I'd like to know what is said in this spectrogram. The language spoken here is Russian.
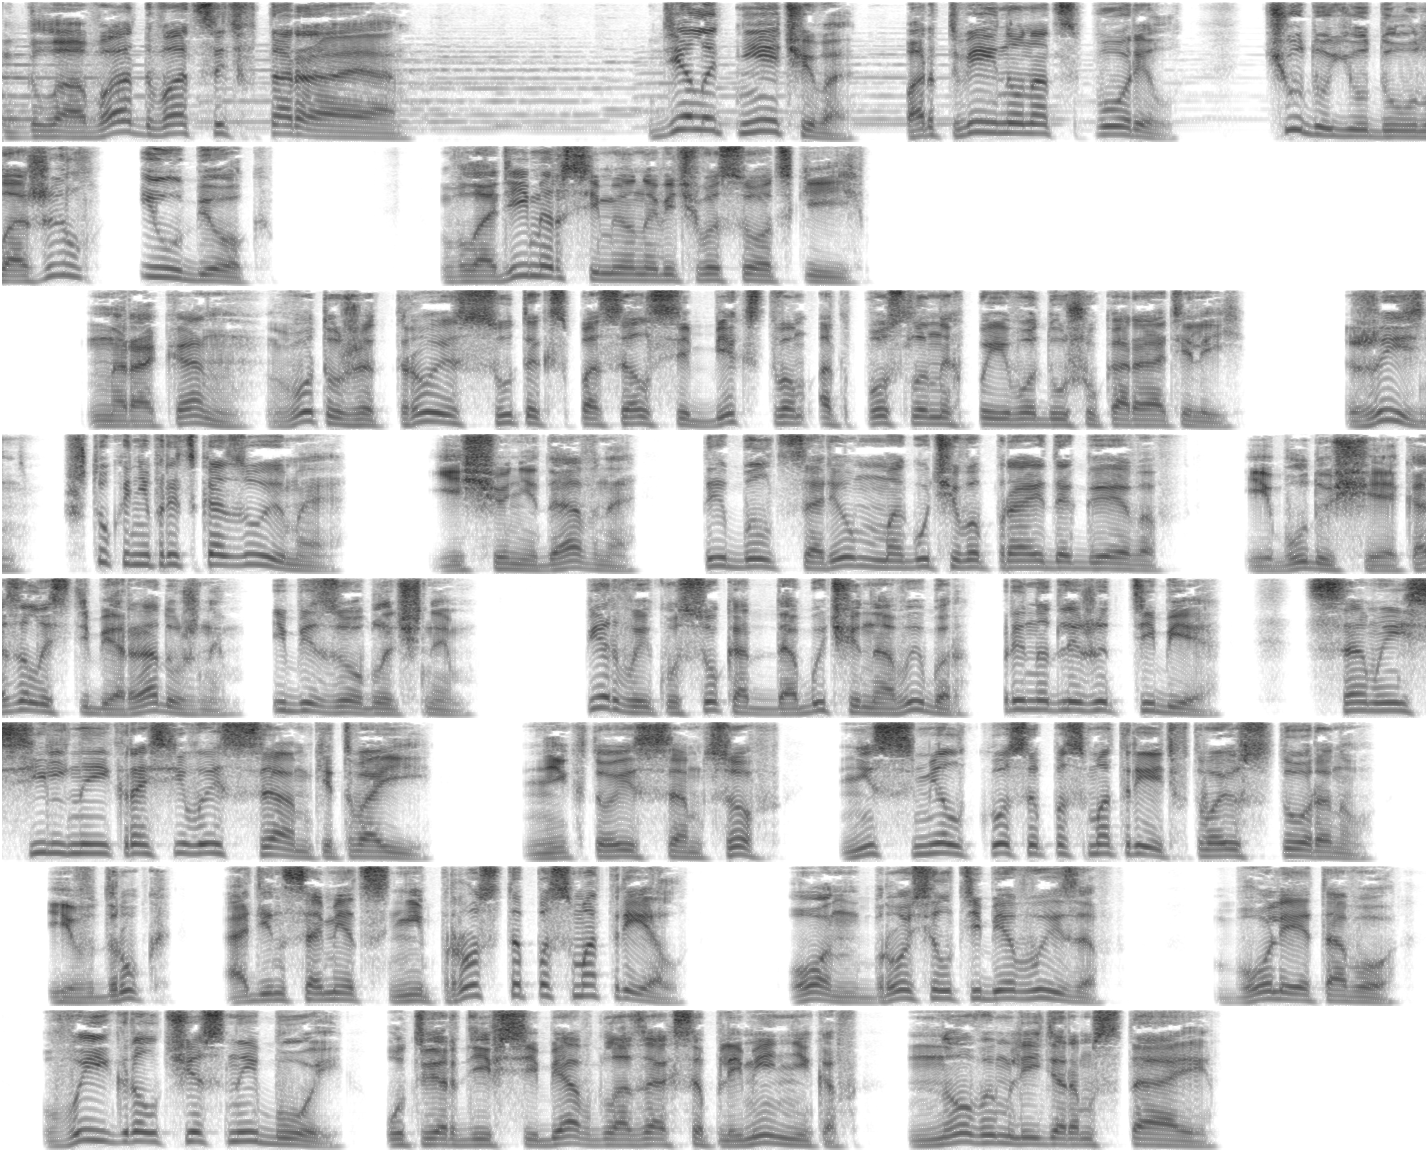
Глава 22. Делать нечего. Портвейн он отспорил. Чуду-юду уложил и убег. Владимир Семенович Высоцкий. Наракан вот уже трое суток спасался бегством от посланных по его душу карателей. Жизнь — штука непредсказуемая. Еще недавно ты был царем могучего прайда Гевов, и будущее казалось тебе радужным и безоблачным. Первый кусок от добычи на выбор принадлежит тебе. Самые сильные и красивые самки твои. Никто из самцов не смел косо посмотреть в твою сторону. И вдруг один самец не просто посмотрел, он бросил тебе вызов. Более того, выиграл честный бой, утвердив себя в глазах соплеменников новым лидером стаи.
